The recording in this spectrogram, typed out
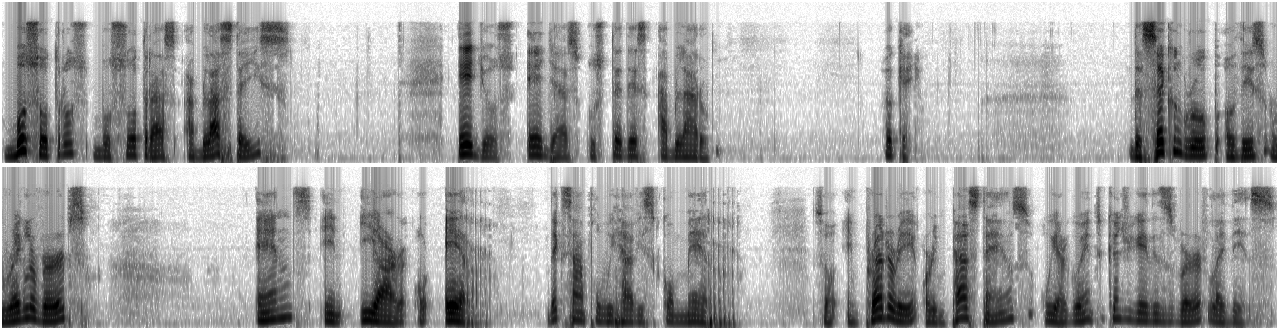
vosotros, vosotras hablasteis, Ellos, ellas, ustedes hablaron. Okay. The second group of these regular verbs ends in er or er. The example we have is comer. So in preterite or in past tense, we are going to conjugate this verb like this.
